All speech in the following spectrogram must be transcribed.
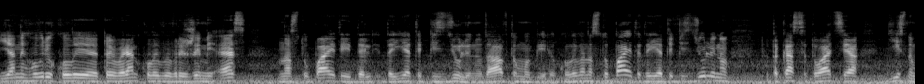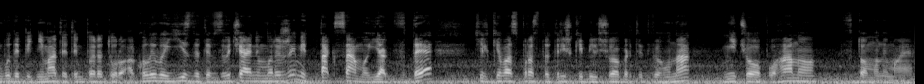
Я не говорю, коли той варіант, коли ви в режимі S наступаєте і да- даєте піздюліну да, автомобілю. Коли ви наступаєте, даєте піздюліну, то така ситуація дійсно буде піднімати температуру. А коли ви їздите в звичайному режимі, так само як в D, тільки вас просто трішки більше оберти двигуна, нічого поганого в тому немає.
